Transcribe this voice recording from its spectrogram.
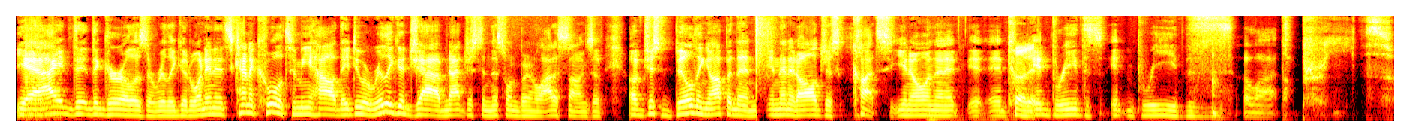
Yeah, I the the girl is a really good one, and it's kind of cool to me how they do a really good job, not just in this one, but in a lot of songs of of just building up, and then and then it all just cuts, you know, and then it it it Could it? it breathes it breathes a lot. Breathes.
